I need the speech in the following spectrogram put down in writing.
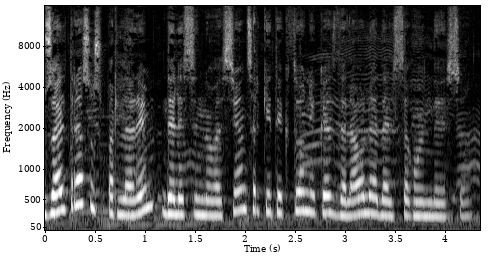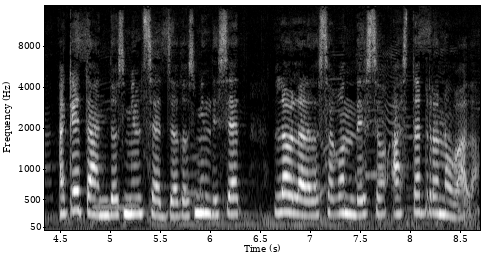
Nosaltres us parlarem de les innovacions arquitectòniques de l'aula del segon d'ESO. Aquest any 2016-2017, l'aula de segon d'ESO ha estat renovada.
